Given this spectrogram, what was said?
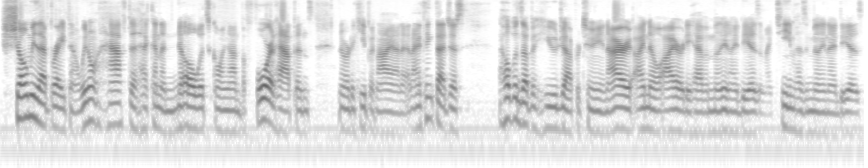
show me that breakdown. We don't have to kind of know what's going on before it happens in order to keep an eye on it. And I think that just opens up a huge opportunity. And I, I know I already have a million ideas, and my team has a million ideas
